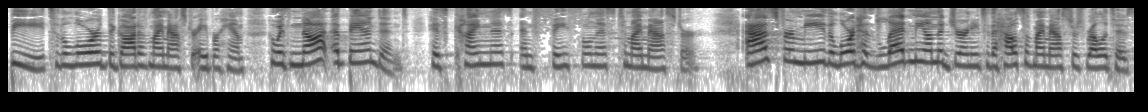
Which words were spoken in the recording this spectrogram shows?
be to the Lord, the God of my master Abraham, who has not abandoned his kindness and faithfulness to my master. As for me, the Lord has led me on the journey to the house of my master's relatives.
